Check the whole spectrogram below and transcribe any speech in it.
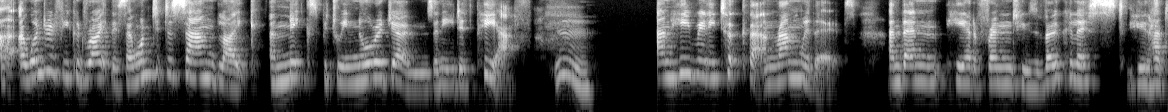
I wonder if you could write this. I want it to sound like a mix between Norah Jones and Edith Piaf. Mm. And he really took that and ran with it. And then he had a friend who's a vocalist who had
